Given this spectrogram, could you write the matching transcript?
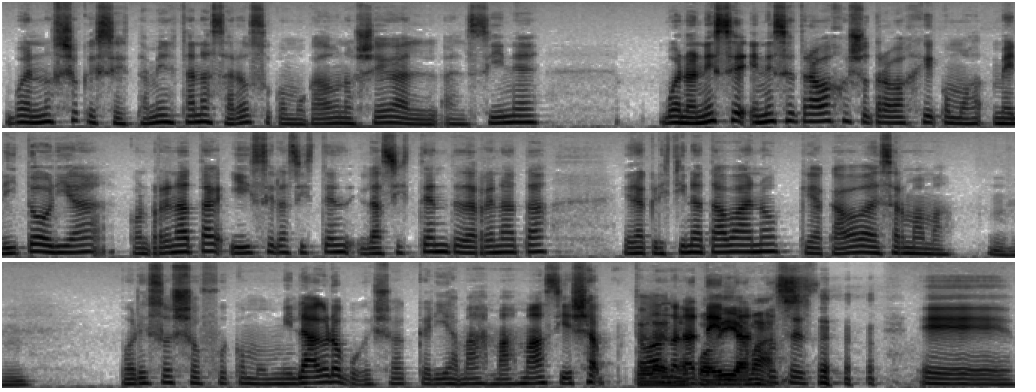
bueno, yo qué sé, también es tan azaroso como cada uno llega al, al cine. Bueno, en ese, en ese trabajo yo trabajé como meritoria con Renata y hice la, asisten- la asistente de Renata, era Cristina Tabano, que acababa de ser mamá. Por eso yo fue como un milagro, porque yo quería más, más, más, y ella no la teta. más. Entonces, eh,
